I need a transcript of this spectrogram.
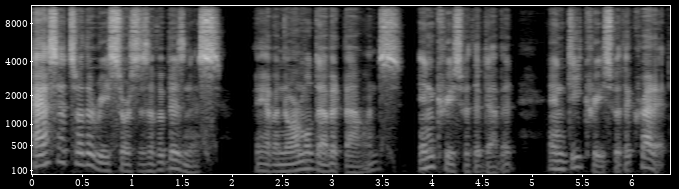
Assets are the resources of a business. They have a normal debit balance, increase with a debit, and decrease with a credit.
